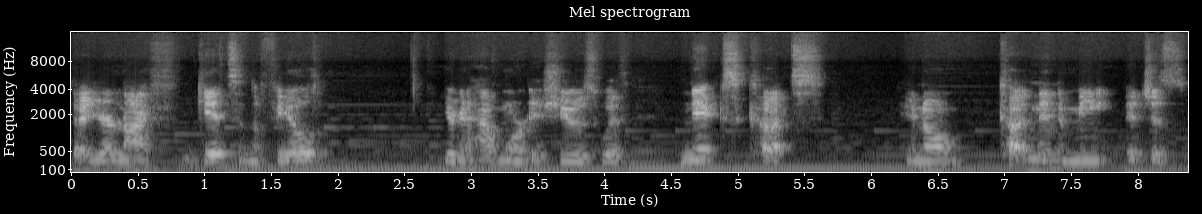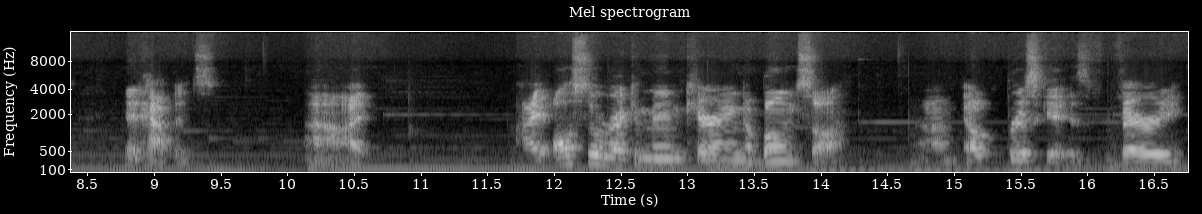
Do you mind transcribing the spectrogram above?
that your knife gets in the field, you're going to have more issues with nicks, cuts, you know, cutting into meat. It just it happens. Uh, I I also recommend carrying a bone saw. Um, elk brisket is very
